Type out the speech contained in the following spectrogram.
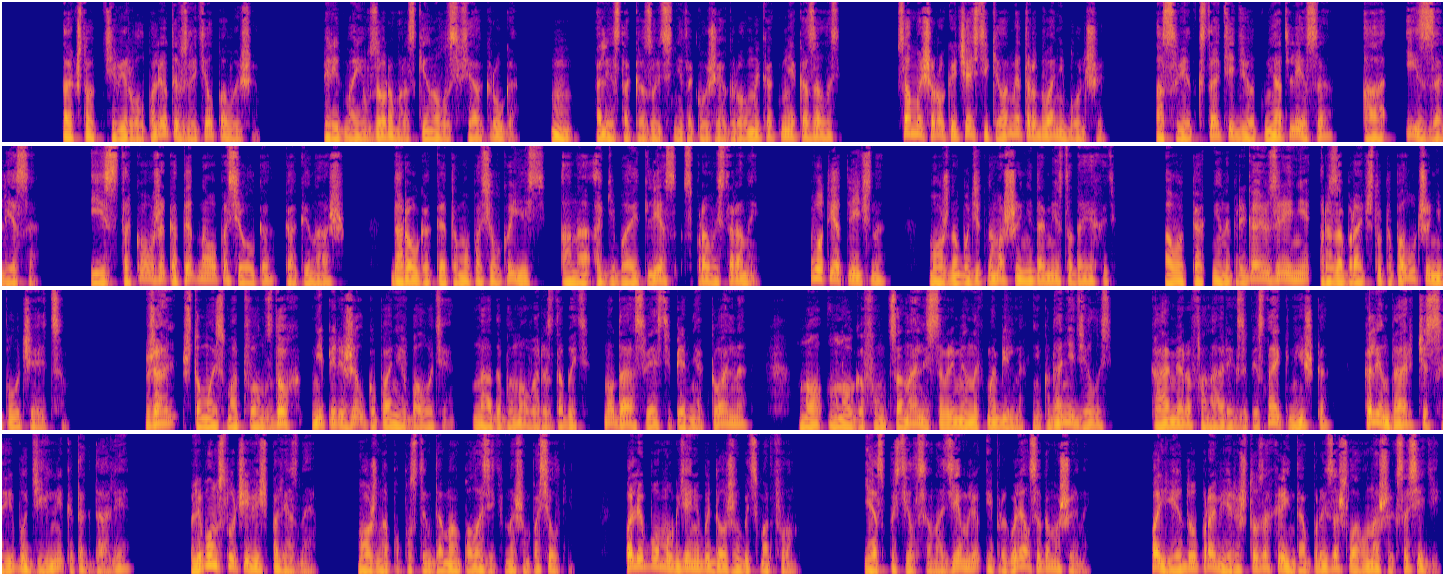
Так что активировал полет и взлетел повыше. Перед моим взором раскинулась вся округа. Хм, а лес оказывается, не такой же огромный, как мне казалось. В самой широкой части километра два не больше. А свет, кстати, идет не от леса, а из-за леса. Из такого же коттеджного поселка, как и наш. Дорога к этому поселку есть, она огибает лес с правой стороны. Вот и отлично. Можно будет на машине до места доехать. А вот как не напрягаю зрение, разобрать что-то получше не получается. Жаль, что мой смартфон сдох, не пережил купание в болоте. Надо бы новый раздобыть. Ну да, связь теперь не актуальна, но многофункциональность современных мобильных никуда не делась. Камера, фонарик, записная книжка, Календарь, часы, будильник и так далее. В любом случае вещь полезная. Можно по пустым домам полазить в нашем поселке. По-любому где-нибудь должен быть смартфон. Я спустился на землю и прогулялся до машины. Поеду, проверю, что за хрень там произошла у наших соседей.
